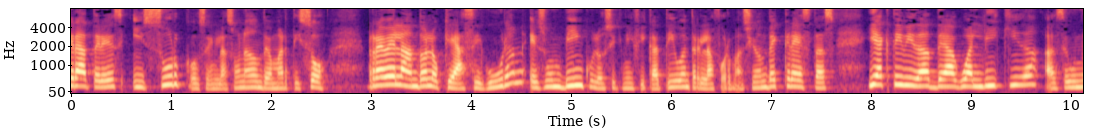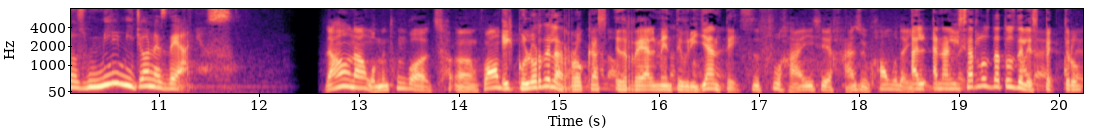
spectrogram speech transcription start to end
cráteres y surcos en la zona donde amartizó, revelando lo que aseguran es un vínculo significativo entre la formación de crestas y actividad de agua líquida hace unos mil millones de años. El color de las rocas es realmente brillante. Al analizar los datos del espectro,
